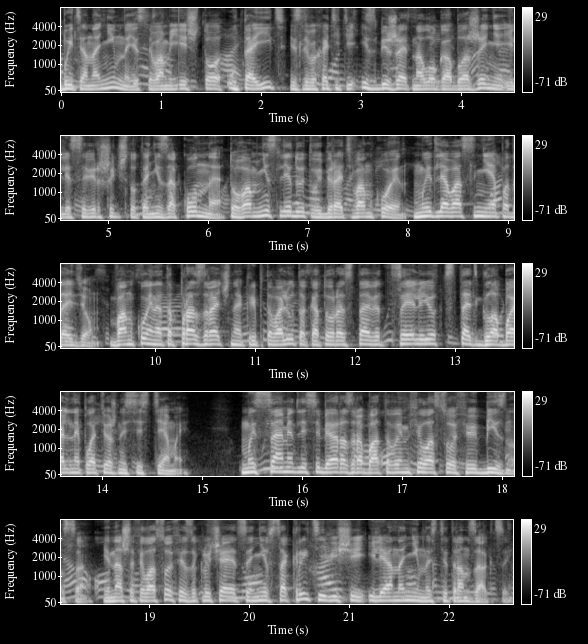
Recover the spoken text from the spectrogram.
быть анонимны, если вам есть что утаить, если вы хотите избежать налогообложения или совершить что-то незаконное, то вам не следует выбирать ванкоин. Мы для вас не подойдем. Ванкоин — это прозрачная криптовалюта, которая ставит целью стать глобальной платежной системой. Мы сами для себя разрабатываем философию бизнеса, и наша философия заключается не в сокрытии вещей или анонимности транзакций.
